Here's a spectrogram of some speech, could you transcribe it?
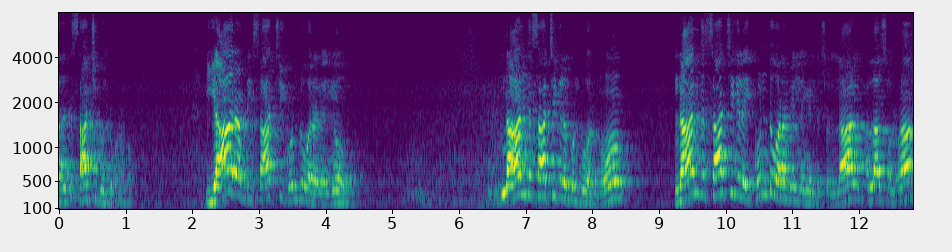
அதுக்கு சாட்சி கொண்டு வரணும். யார் அப்படி சாட்சி கொண்டு வரலையோ நான்கு சாட்சிகளை கொண்டு வரணும். நான்கு சாட்சிகளை கொண்டு வரவில்லை என்று சொன்னால் அல்லாஹ் சொல்றான்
